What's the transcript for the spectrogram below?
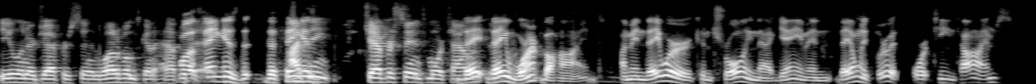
Thielen or Jefferson, one of them's going to happen. Well, the thing is, the, the thing I is, think Jefferson's more they talented. they weren't behind. I mean, they were controlling that game, and they only threw it 14 times.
